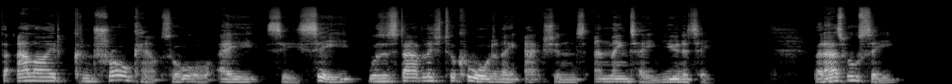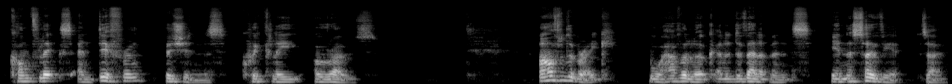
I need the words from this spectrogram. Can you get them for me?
The Allied Control Council, or ACC, was established to coordinate actions and maintain unity. But as we'll see, conflicts and different visions quickly arose. After the break, we'll have a look at the developments in the Soviet zone.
